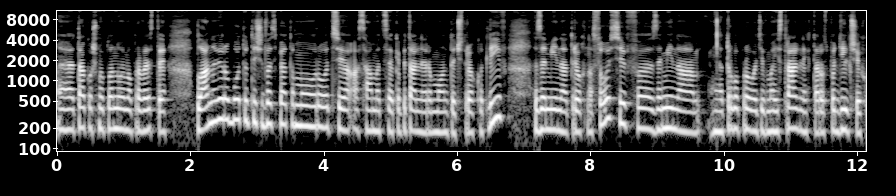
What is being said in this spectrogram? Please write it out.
Е, Також ми плануємо провести планові роботи у 2025 році, а саме це капітальний ремонт чотирьох котлів, заміна трьох насосів, е, заміна трубопроводів магістральних та розподільчих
